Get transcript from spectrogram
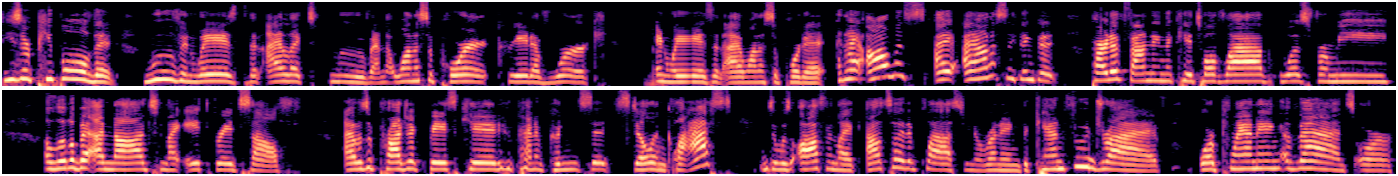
these are people that move in ways that I like to move and that want to support creative work yeah. in ways that I want to support it. And I almost, I, I honestly think that part of founding the K 12 lab was for me a little bit a nod to my eighth grade self. I was a project based kid who kind of couldn't sit still in class. And so it was often like outside of class, you know, running the canned food drive or planning events or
